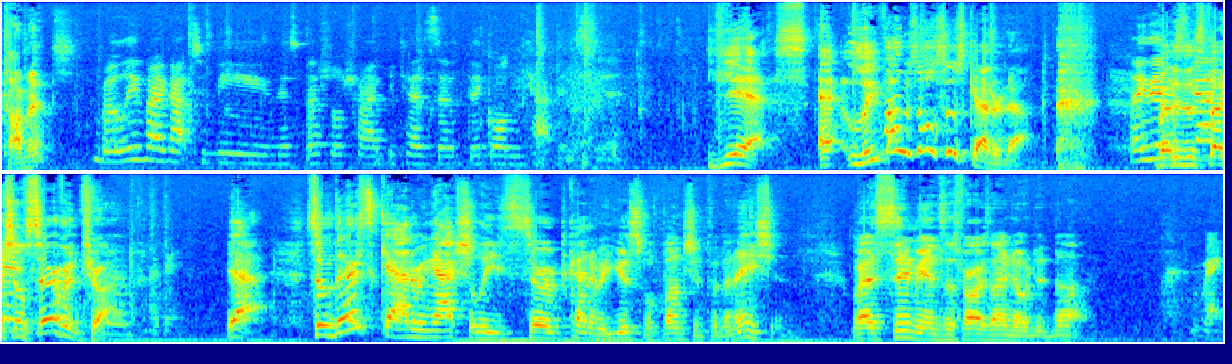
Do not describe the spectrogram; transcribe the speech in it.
Comments? But Levi got to be the special tribe because of the golden calf incident. Yes. Uh, Levi was also scattered out. Like But were as a special servant tribe. so- okay. yeah. So their scattering actually served kind of a useful function for the nation, whereas Simeon's, as far as I know, did not. Right.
